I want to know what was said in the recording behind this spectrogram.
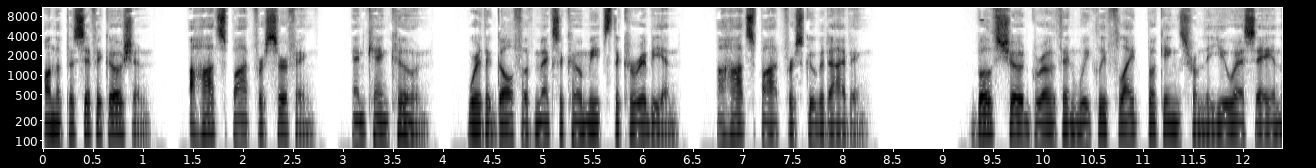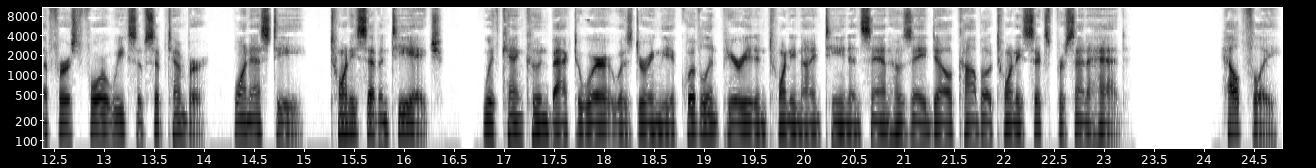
on the Pacific Ocean, a hot spot for surfing, and Cancun, where the Gulf of Mexico meets the Caribbean, a hot spot for scuba diving. Both showed growth in weekly flight bookings from the USA in the first four weeks of September, 1 ST, 27th, with Cancun back to where it was during the equivalent period in 2019 and San Jose del Cabo 26% ahead. Helpfully,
